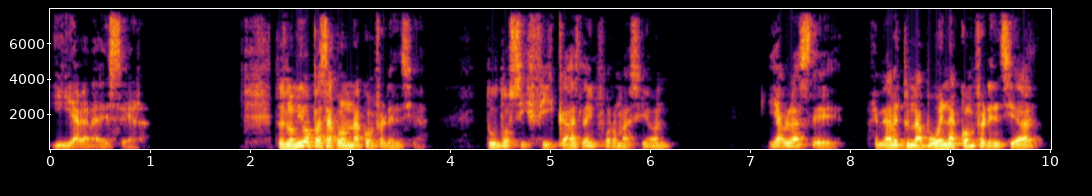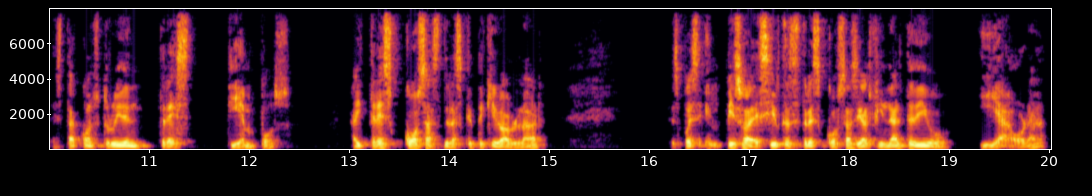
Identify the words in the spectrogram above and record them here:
y agradecer. Entonces, lo mismo pasa con una conferencia. Tú dosificas la información y hablas de, generalmente una buena conferencia está construida en tres tiempos. Hay tres cosas de las que te quiero hablar. Después empiezo a decirte esas tres cosas y al final te digo, ¿y ahora?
